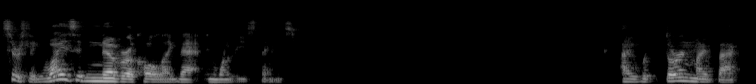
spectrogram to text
Seriously, why is it never a call like that in one of these things? I would turn my back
